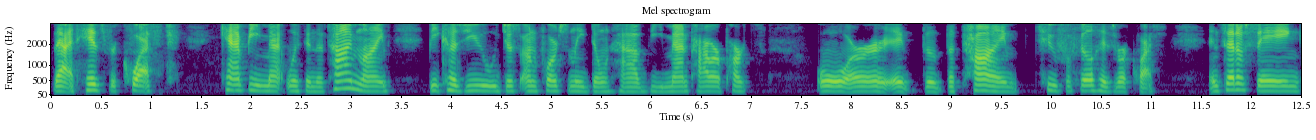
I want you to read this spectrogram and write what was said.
that his request can't be met within the timeline because you just unfortunately don't have the manpower parts or it, the, the time to fulfill his request. Instead of saying,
